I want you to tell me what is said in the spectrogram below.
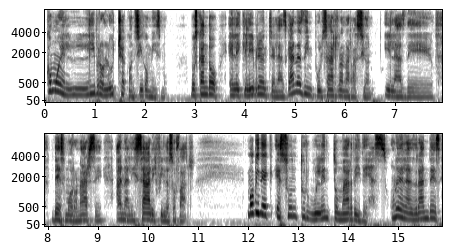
cómo el libro lucha consigo mismo buscando el equilibrio entre las ganas de impulsar la narración y las de desmoronarse, analizar y filosofar. Moby Dick es un turbulento mar de ideas, una de las grandes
